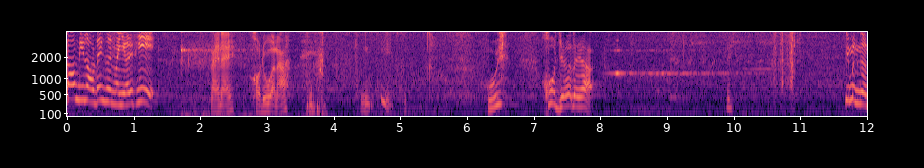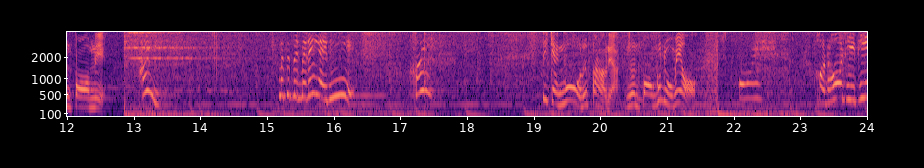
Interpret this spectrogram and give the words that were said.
รอบนี้เราได้เงินมาเยอะเลยพี่ ไหนไหนขอดูก่อนนะหุยโคตรเยอะเลยอะเฮ้ย นี่มันเงินปลอมนี่ เฮ้ย มันจะเป็นไปได้ไงพี่ เฮ้ย นี่แกโง่หรือเปล่าเนี่ย เงินปลอมก็ดูไม่ออก โอ๊ยขอโทษทีพี่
